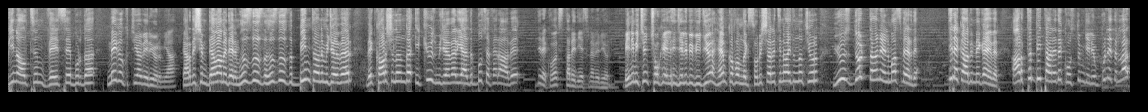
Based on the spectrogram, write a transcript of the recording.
1000 altın vs burada mega kutuya veriyorum ya. Kardeşim devam edelim. Hızlı hızlı hızlı hızlı 1000 tane mücevher ve karşılığında 200 mücevher geldi. Bu sefer abi direkt olarak star hediyesine veriyorum. Benim için çok eğlenceli bir video. Hem kafamdaki soru işaretini aydınlatıyorum. 104 tane elmas verdi. Direkt abi Mega'ya ver. Artı bir tane de kostüm geliyor. Bu nedir lan?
